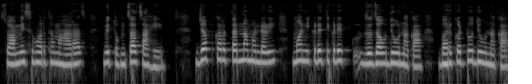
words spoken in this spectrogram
स्वामी समर्थ महाराज मी तुमचाच आहे. जप करताना मंडळी मन इकडे तिकडे जाऊ देऊ नका भरकटू देऊ नका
